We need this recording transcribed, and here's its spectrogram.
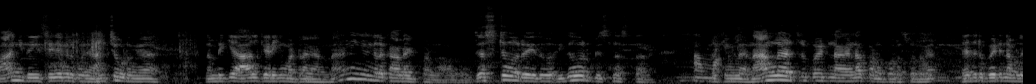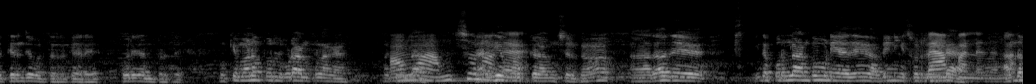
வாங்கி தயவு செய்து எங்களுக்கு கொஞ்சம் அனுப்பிச்சி விடுங்க. நம்பிக்கை ஆள் கிடைக்க மாட்டாங்கன்னா நீங்கள் எங்களை காண்டாக்ட் பண்ணலாம். அவ்வளோ ஜஸ்ட் ஒரு இது இது ஒரு பிஸ்னஸ் தானே. ஓகேங்களா? நாங்களும் எடுத்துகிட்டு போயிட்டு நாங்கள் என்ன பண்ண போகிறோம் சொல்லுங்கள் எடுத்துகிட்டு போயிட்டு நம்மளுக்கு தெரிஞ்ச ஒருத்தர் இருக்காரு. கொரியர் அனுப்புறது. முக்கியமான பொருள் கூட அனுப்பலாங்க. நிறைய பொருட்கள் அனுப்பிச்சிருக்கோம். அதாவது இந்த பொருளை அனுப்ப முடியாது அப்படின்னு நீங்கள் சொல்கிறீங்க ஸ்பேம் பண்ணதெல்லாம் அந்த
